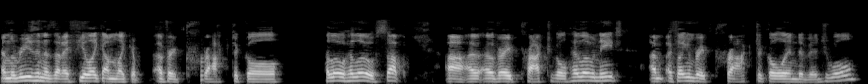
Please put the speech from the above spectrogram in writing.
And the reason is that I feel like I'm like a, a very practical, hello, hello, sup, uh, a, a, very practical, hello, Nate. I'm, I feel like I'm a very practical individual,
